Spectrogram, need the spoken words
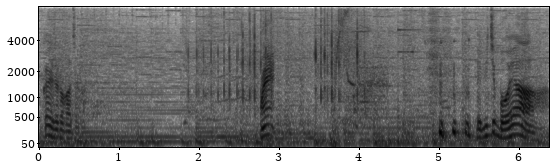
끝까지 들어가자 데미지 뭐야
